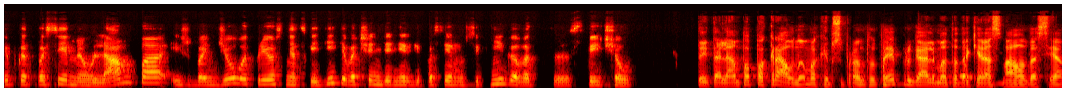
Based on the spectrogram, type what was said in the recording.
taip kad pasėmiau lempą, išbandžiau, vat prie jos net skaityti, va šiandien irgi pasėmusi knygą, vat skaičiau. Tai ta lempa pakraunama, kaip suprantu, taip, ir galima tada kelias valandas ją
